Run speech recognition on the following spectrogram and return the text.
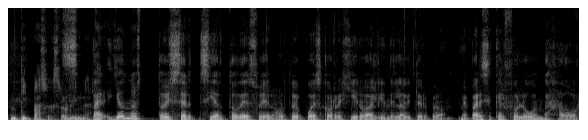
Un tipazo extraordinario. Yo no estoy cierto de eso y a lo mejor tú me puedes corregir o alguien del auditorio, pero me parece que él fue luego embajador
